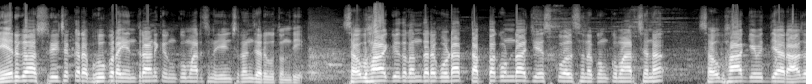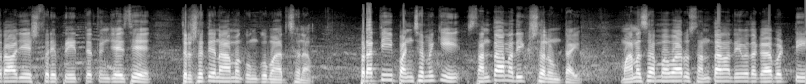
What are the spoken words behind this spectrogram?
నేరుగా శ్రీచక్ర భూపుర యంత్రానికి కుంకుమార్చన చేయించడం జరుగుతుంది. సౌభాగ్యుతులందరూ కూడా తప్పకుండా చేసుకోవాల్సిన కుంకుమార్చన. సౌభాగ్య విద్య రాజరాజేశ్వరి ప్రీత్యర్థం చేసే త్రిశతినామ కుంకుమార్చన. ప్రతి పంచమికి సంతాన దీక్షలు ఉంటాయి మానసమ్మవారు సంతాన దేవత కాబట్టి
